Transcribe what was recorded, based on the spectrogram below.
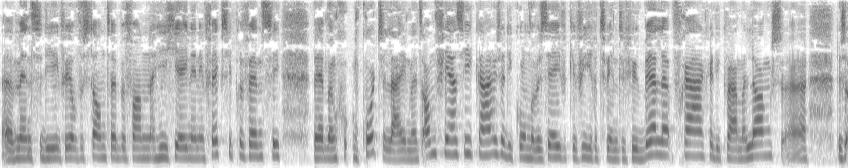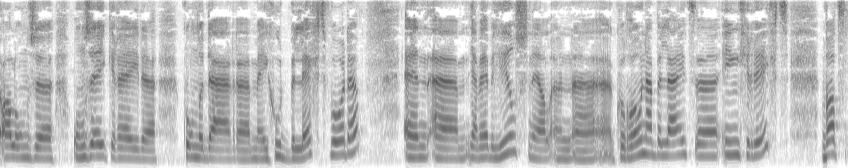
Uh, mensen die veel verstand hebben van hygiëne en infectiepreventie. We hebben een, korte lijn met Amphia ziekenhuizen. Die konden we 7 keer 24 uur bellen, vragen. Die kwamen langs. dus al onze onzekerheden konden daarmee mee goed belegd worden. En ja, we hebben heel snel een coronabeleid ingericht. Wat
